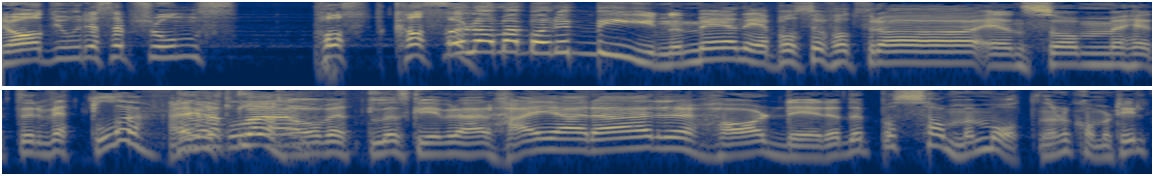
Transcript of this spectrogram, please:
Radioresepsjonens postkasse. Og la meg bare begynne med en e-post jeg har fått fra en som heter Vetle. Hei, Vetle. Og Vetle skriver her Hei, RR. Har dere det på samme måte når det kommer til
